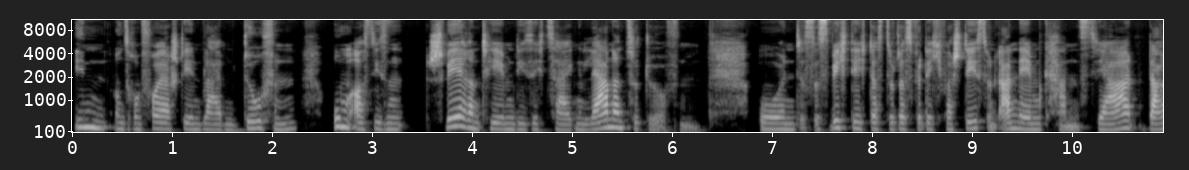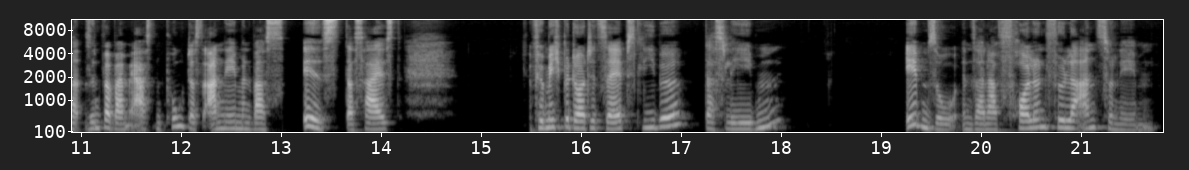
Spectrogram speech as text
in unserem Feuer stehen bleiben dürfen, um aus diesen schweren Themen, die sich zeigen, lernen zu dürfen. Und es ist wichtig, dass du das für dich verstehst und annehmen kannst. Ja, da sind wir beim ersten Punkt, das Annehmen, was ist. Das heißt, für mich bedeutet Selbstliebe das Leben ebenso in seiner vollen Fülle anzunehmen.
